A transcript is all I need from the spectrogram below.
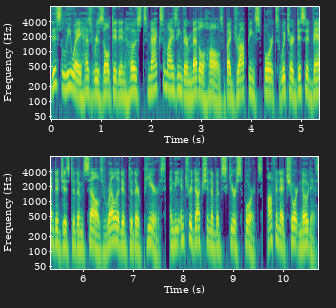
This leeway has resulted in hosts maximizing their medal hauls by dropping sports which are disadvantages to themselves relative to their peers, and the introduction of obscure sports, often at short notice,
